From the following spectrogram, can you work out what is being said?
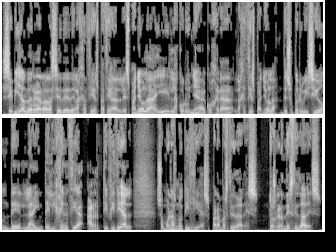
Sevilla albergará la sede de la Agencia Espacial Española y La Coruña acogerá la Agencia Española de Supervisión de la Inteligencia Artificial. Son buenas noticias para ambas ciudades, dos grandes ciudades,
